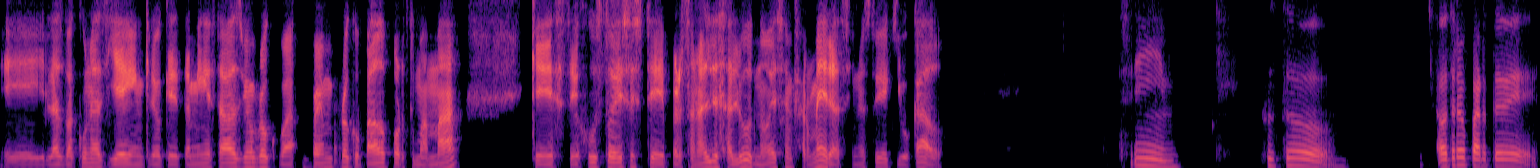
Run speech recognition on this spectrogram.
eh, las vacunas lleguen, creo que también estabas bien, bien preocupado por tu mamá, que este, justo es este personal de salud, ¿no? Es enfermera, si no estoy equivocado. Sí, justo otra parte de,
